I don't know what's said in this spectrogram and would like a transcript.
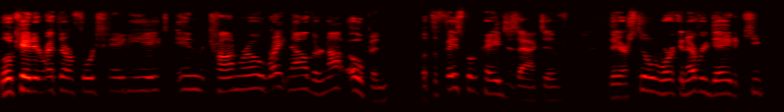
Located right there on 1488 in Conroe. Right now, they're not open, but the Facebook page is active. They are still working every day to keep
